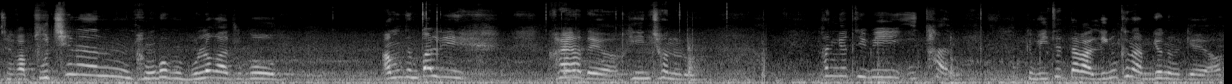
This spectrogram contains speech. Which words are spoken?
제가 붙이는 방법을 몰라가지고 아무튼 빨리 가야 돼요. 인천으로. 한교TV 2탄. 그 밑에다가 링크 남겨놓을게요.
